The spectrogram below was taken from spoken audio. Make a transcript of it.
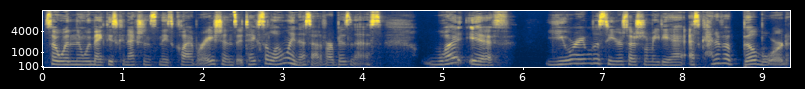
So when we make these connections and these collaborations, it takes the loneliness out of our business. What if you were able to see your social media as kind of a billboard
